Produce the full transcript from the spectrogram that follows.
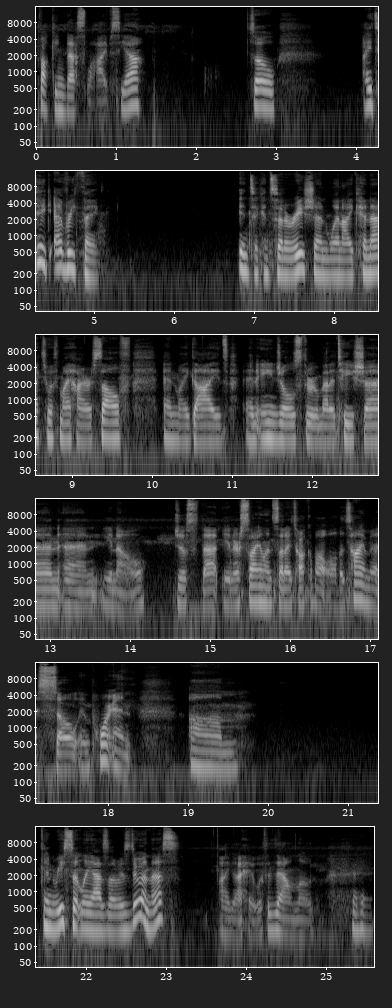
fucking best lives, yeah? So, I take everything into consideration when I connect with my higher self and my guides and angels through meditation and, you know, just that inner silence that I talk about all the time is so important. Um, and recently, as I was doing this, I got hit with a download.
